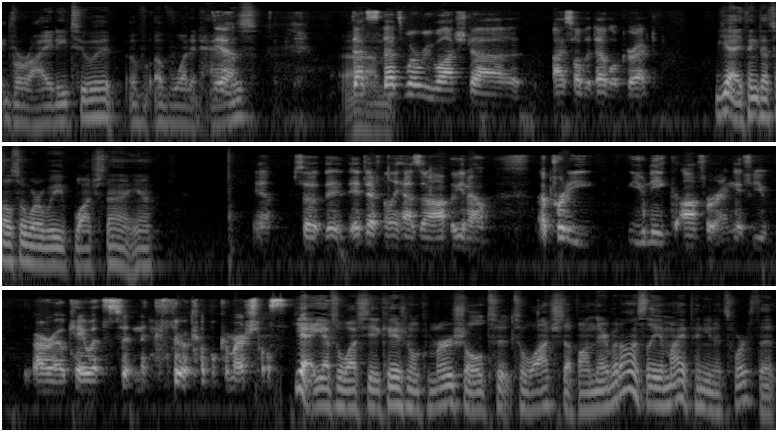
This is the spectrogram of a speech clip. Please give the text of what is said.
variety to it of, of what it has. That's um, that's where we watched uh, I Saw the Devil, correct? Yeah, I think that's also where we watched that. Yeah. Yeah. So it, it definitely has an you know a pretty unique offering if you are okay with sitting through a couple commercials. Yeah, you have to watch the occasional commercial to, to watch stuff on there, but honestly, in my opinion, it's worth it.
